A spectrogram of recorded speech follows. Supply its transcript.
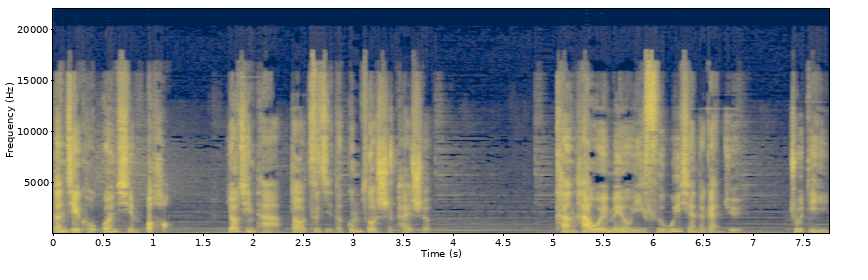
但借口光线不好，邀请他到自己的工作室拍摄。看哈维没有一丝危险的感觉，朱迪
